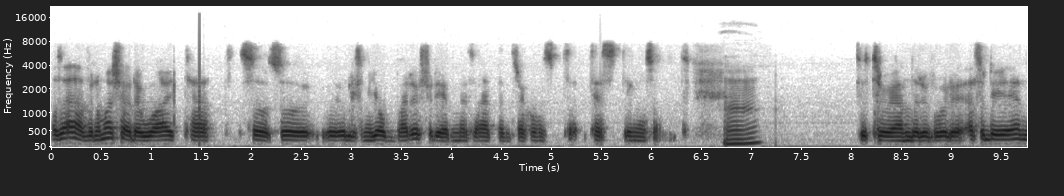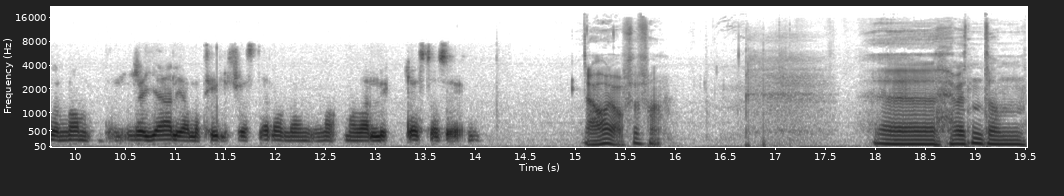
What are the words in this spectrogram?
Alltså även om man körde White Hat så, så och liksom jobbade för det med så här penetrationstesting och sånt. Mm. Så tror jag ändå det vore... Alltså det är ändå någon rejäl jävla tillfredsställande om man- väl lyckas ta sig in. Ja, ja, för fan. Eh, jag vet inte om...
